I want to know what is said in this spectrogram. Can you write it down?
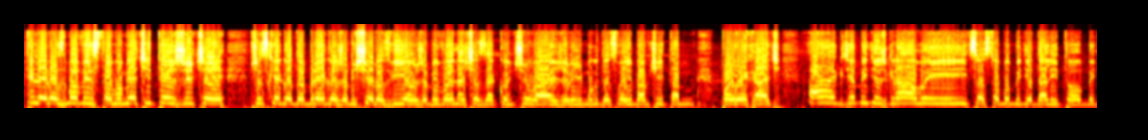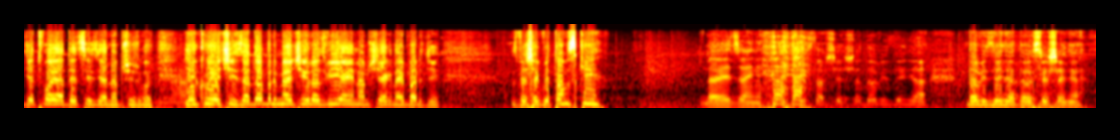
tyle rozmowy z Tobą. Ja Ci też życzę wszystkiego dobrego, żebyś się rozwijał, żeby wojna się zakończyła, żebyś mógł do swojej babci tam pojechać. A gdzie będziesz grał i co z Tobą będzie dali, to będzie Twoja decyzja na przyszłość. Dziękuję Ci za dobry mecz i rozwijaj nam się jak najbardziej. Zbyszek Bytomski. Do widzenia. Przedstaw się jeszcze. Do widzenia. Do widzenia, do usłyszenia.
